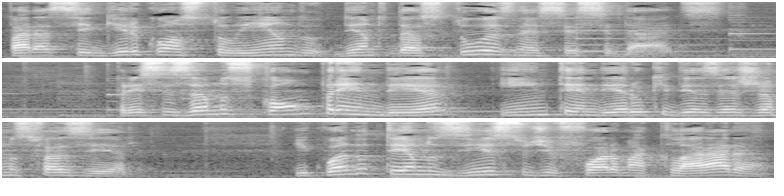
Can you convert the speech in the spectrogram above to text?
para seguir construindo dentro das tuas necessidades. Precisamos compreender e entender o que desejamos fazer. E quando temos isso de forma clara,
